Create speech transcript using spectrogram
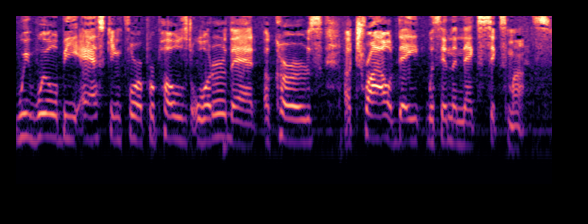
we will be asking for a proposed order that occurs a trial date within the next six months.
